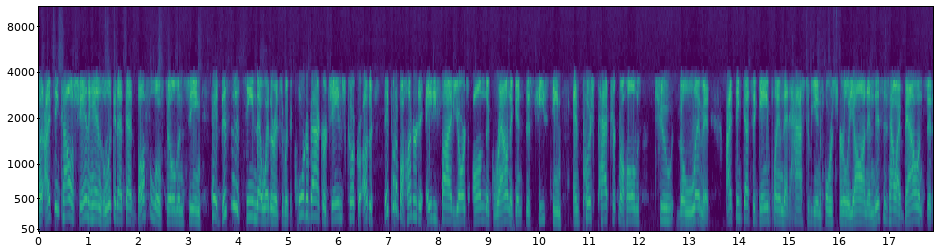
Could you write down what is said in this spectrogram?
but I think Kyle Shanahan's looking at that Buffalo film and seeing, hey, this is a team that whether it's with the quarterback or James Cook or others, they put up 185 yards on the ground against this Chiefs team and push Patrick Mahomes to the limit. I think that's a game plan that has to be enforced early on, and this is how I balance it.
